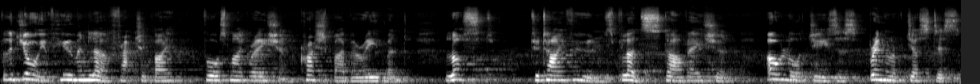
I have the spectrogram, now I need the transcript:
For the joy of human love fractured by forced migration, crushed by bereavement, lost to typhoons, floods, starvation. O Lord Jesus, bringer of justice,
